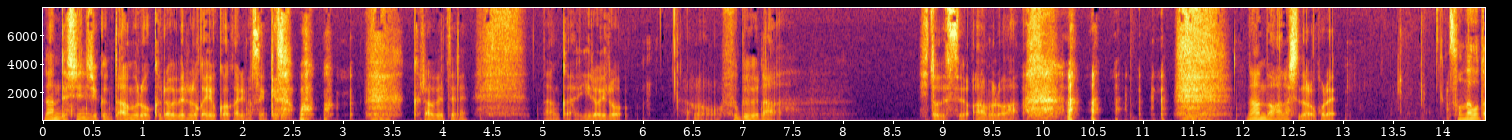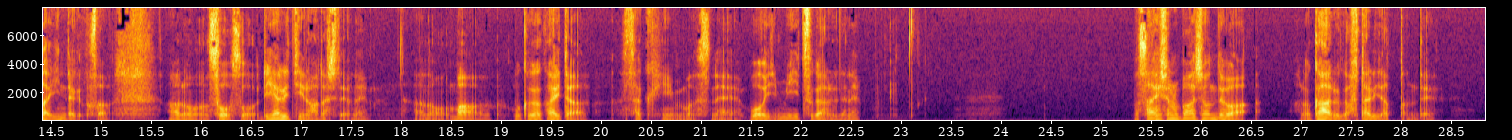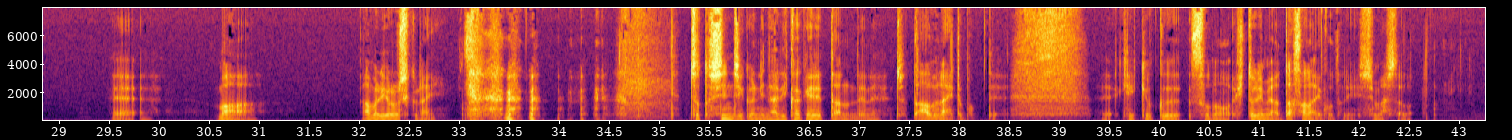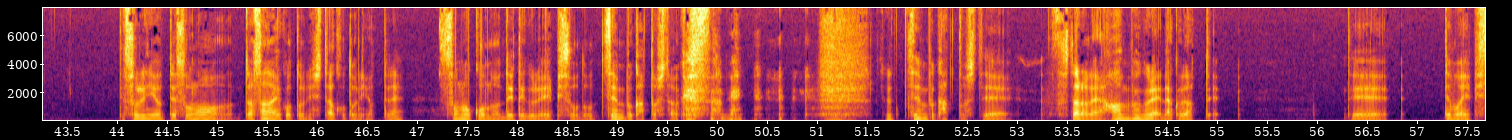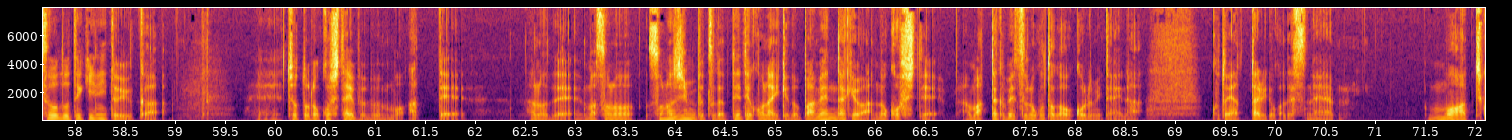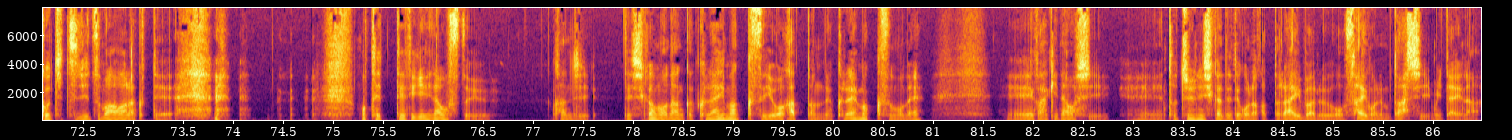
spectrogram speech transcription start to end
なんでシンジ君とアムロを比べるのかよくわかりませんけども 比べてね、なんかいろいろ、あの、不遇な人ですよ、アムロは。何の話だろう、これ。そんなことはいいんだけどさ、あの、そうそう、リアリティの話だよね。あの、まあ、僕が書いた作品もですね、ボーイ・ミーツ・ガールでね、最初のバージョンでは、あのガールが2人だったんで、えー、まあ、あまりよろしくない ちょっとシンジ君になりかけたんでね、ちょっと危ないと思って、えー、結局、その1人目は出さないことにしましたが。で、それによってその出さないことにしたことによってね、その子の出てくるエピソードを全部カットしたわけですよね 全部カットして、そしたらね、半分ぐらいなくなって。で、でもエピソード的にというか、え、ちょっと残したい部分もあって、なので、まあ、その、その人物が出てこないけど、場面だけは残して、全く別のことが起こるみたいなことやったりとかですね。もうあっちこっち辻褄合わなくて もう徹底的に直すという感じ。で、しかもなんかクライマックス弱かったんで、クライマックスもね、えー、描き直し、えー、途中にしか出てこなかったライバルを最後にも出し、みたいな、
